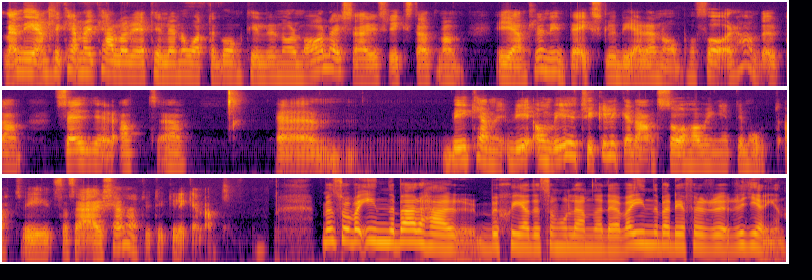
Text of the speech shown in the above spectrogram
men egentligen kan man ju kalla det till en återgång till det normala i Sveriges riksdag, att man egentligen inte exkluderar någon på förhand utan säger att eh, eh, vi kan, vi, om vi tycker likadant så har vi inget emot att vi så att säga, erkänner att vi tycker likadant. Men så vad innebär det här beskedet som hon lämnade? Vad innebär det för regeringen?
